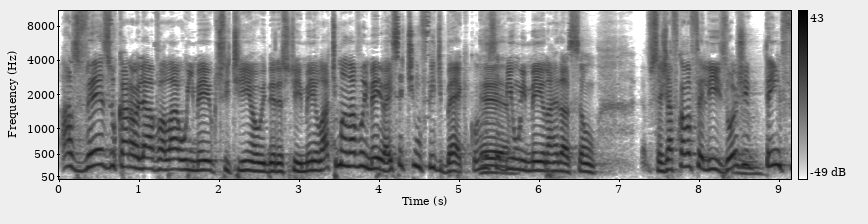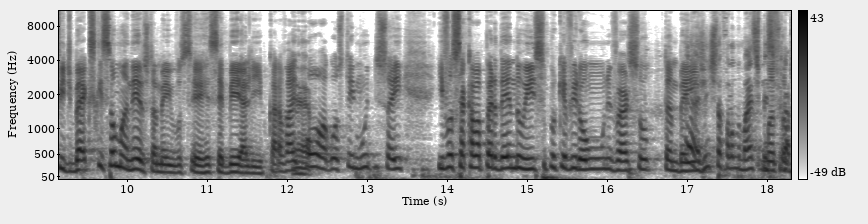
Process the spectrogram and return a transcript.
Às vezes o cara olhava lá o e-mail que se tinha, o endereço de e-mail, lá te mandava um e-mail. Aí você tinha um feedback. Quando É. recebia um e-mail na redação, você já ficava feliz. Hoje Hum. tem feedbacks que são maneiros também você receber ali. O cara vai, É. pô, gostei muito disso aí. E você acaba perdendo isso porque virou um universo também. É, a gente está falando mais especificamente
